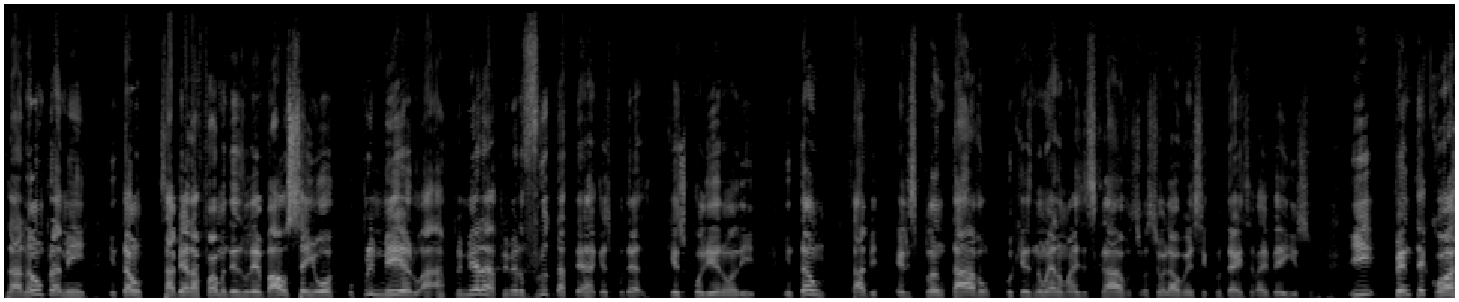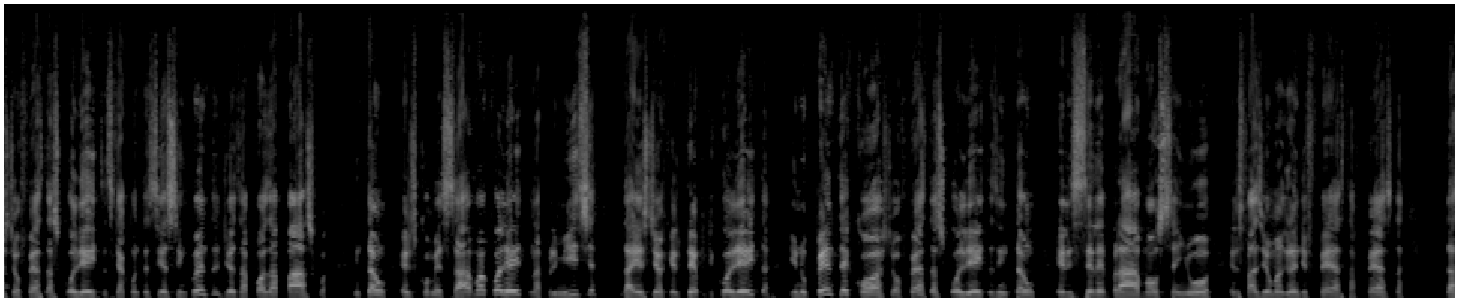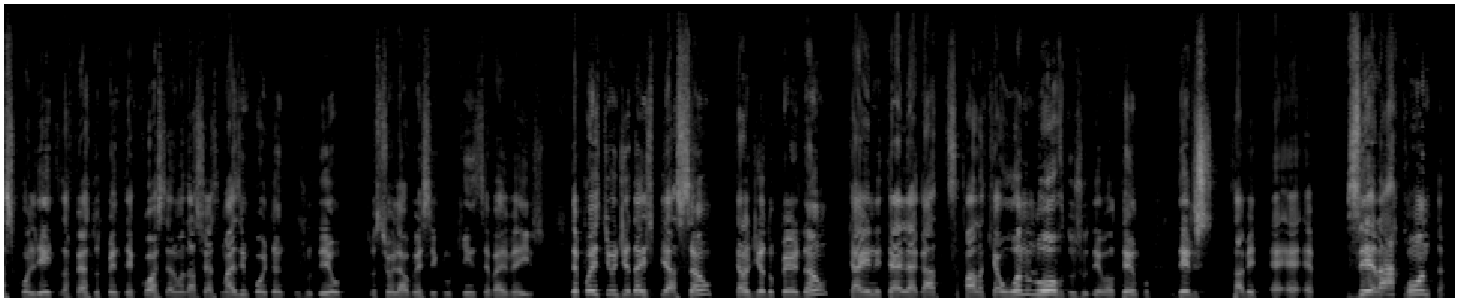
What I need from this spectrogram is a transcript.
trarão para mim. Então, sabe, era a forma deles levar ao Senhor o primeiro, a, primeira, primeiro fruto da terra que eles, puder, que escolheram ali. Então, sabe, eles plantavam porque eles não eram mais escravos. Se você olhar o versículo 10, você vai ver isso. E Pentecoste, a festa das colheitas, que acontecia 50 dias após a Páscoa. Então, eles começavam a colheita na primícia, daí eles tinham aquele tempo de colheita, e no Pentecoste, a festa das colheitas, então, eles celebravam ao Senhor, eles faziam uma grande festa, a festa das colheitas, a festa do Pentecostes era uma das festas mais importantes para o judeu. Se você olhar o versículo 15, você vai ver isso. Depois tinha o dia da expiação, que era o dia do perdão, que a NTLH fala que é o ano novo do judeu, é o tempo deles, sabe, é, é, é zerar a conta.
